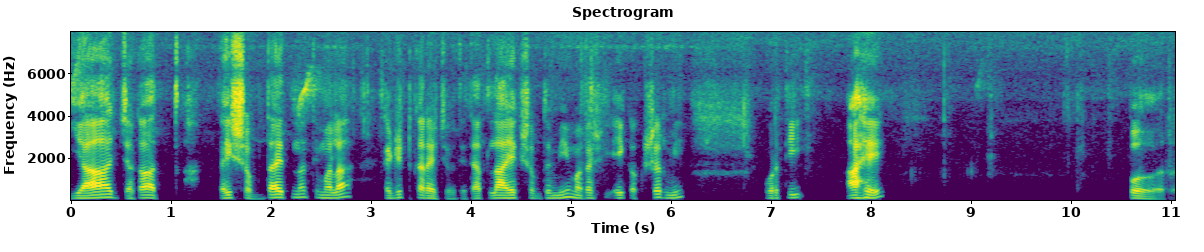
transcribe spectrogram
या जगात काही शब्द आहेत ना ते मला एडिट करायचे होते. त्यातला एक शब्द मी मगाशी एक अक्षर मी वरती आहे. पर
